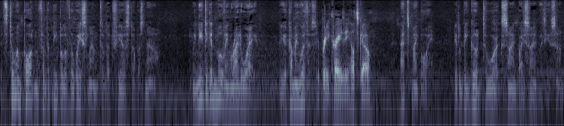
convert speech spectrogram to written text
It's too important for the people of the wasteland to let fear stop us now. We need to get moving right away. Are you coming with us? You're pretty crazy. Let's go. That's my boy. It'll be good to work side by side with you, son.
